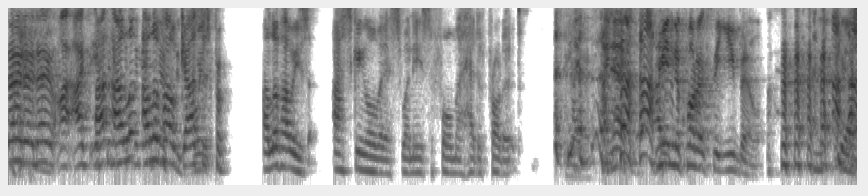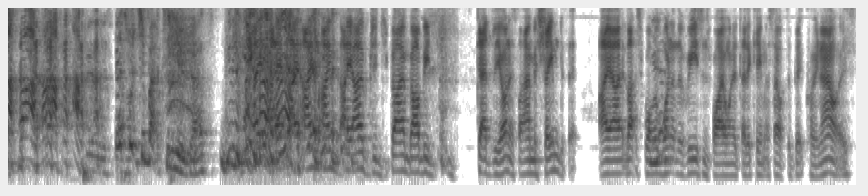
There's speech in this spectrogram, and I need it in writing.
No, no, no. I, I, it's I, I, lo- I love how Gaz point. is. Pre- I love how he's asking all this when he's the former head of product. I know. I mean, the products that you built. Yeah. Let's switch it back to you, guys. I, I, I, I'm, I'm, I, I'll be- I'll be deadly honest. I'm ashamed of it. I, I that's one, Yeah. one of the reasons why I want to dedicate myself to Bitcoin now is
